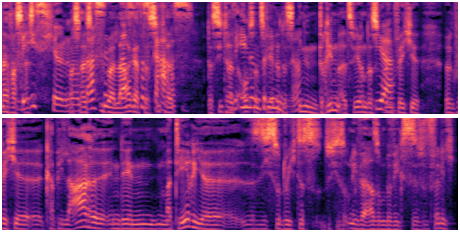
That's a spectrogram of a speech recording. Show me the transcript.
Na, was Bläschen heißt, was und heißt das sind, überlagert? das ist das, sieht Gas. halt, das sieht halt Also aus, als wäre innen das drin, ne? innen drin, als wären das irgendwelche, irgendwelche äh, Kapillare, in denen Materie äh, sich so durch das, durch das Universum bewegt. Das ist völlig,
